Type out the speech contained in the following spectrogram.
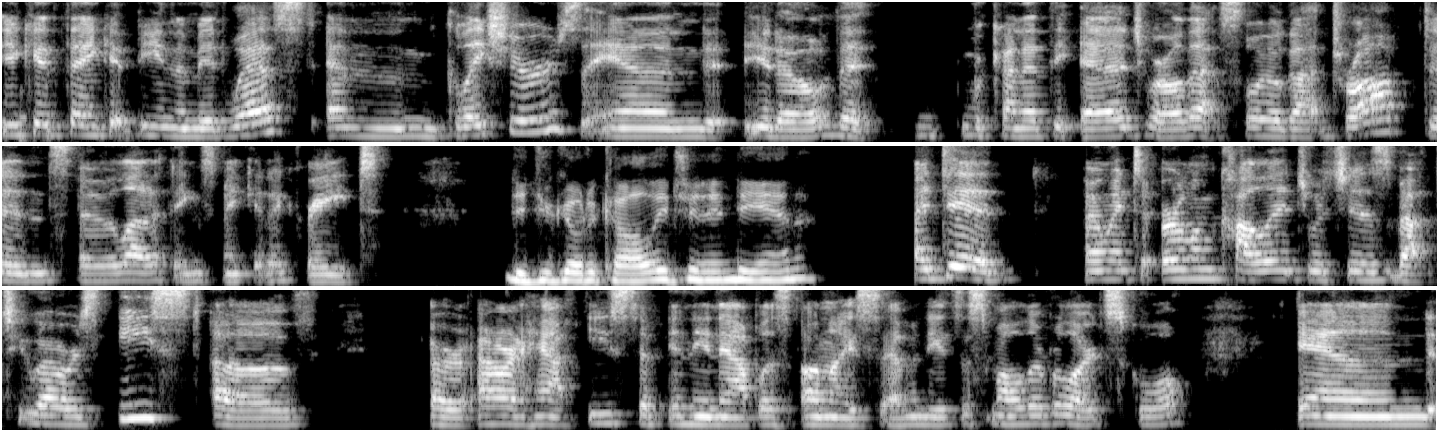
you can thank it being the Midwest and glaciers, and you know that we're kind of at the edge where all that soil got dropped, and so a lot of things make it a great. Did you go to college in Indiana? I did. I went to Earlham College, which is about two hours east of or hour and a half east of Indianapolis on I 70. It's a small liberal arts school. And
